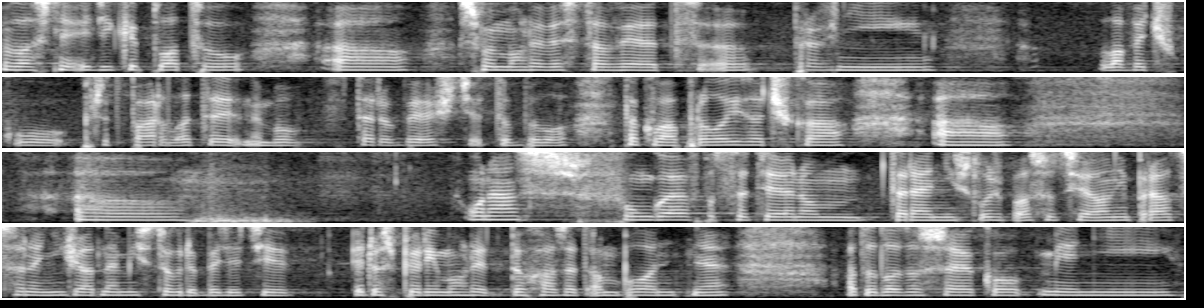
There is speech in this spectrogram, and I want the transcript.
Vlastně i díky platu uh, jsme mohli vystavět uh, první lavičku před pár lety, nebo v té době ještě to bylo taková prolejzačka. A, a u nás funguje v podstatě jenom terénní služba sociální práce, není žádné místo, kde by děti i dospělí mohli docházet ambulantně. A tohle se jako mění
